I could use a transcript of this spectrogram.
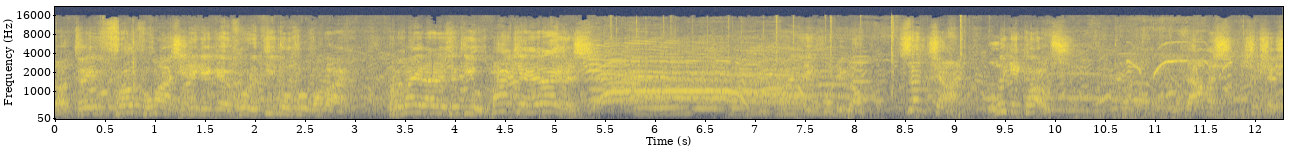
een twee formatie denk ik eh, voor de titel voor vandaag. Voor de bijrijders het hield Maartje Herrijgers. En voor dan Sunshine, Licky Klaus. Dames, succes.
